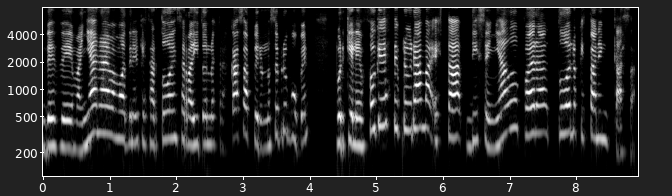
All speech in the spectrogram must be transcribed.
desde mañana vamos a tener que estar todos encerraditos en nuestras casas, pero no se preocupen, porque el enfoque de este programa está diseñado para todos los que están en casa.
